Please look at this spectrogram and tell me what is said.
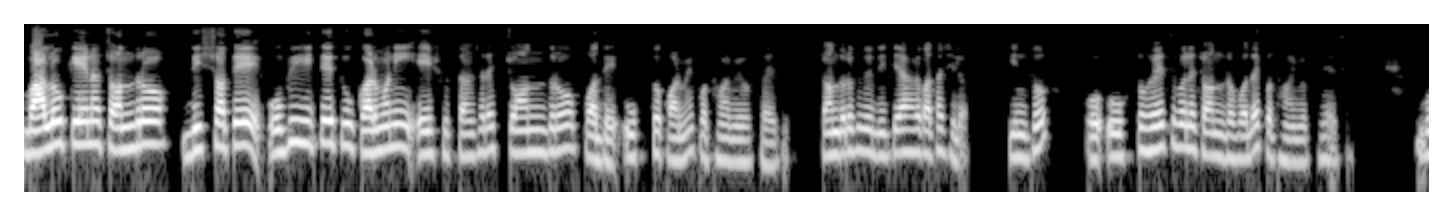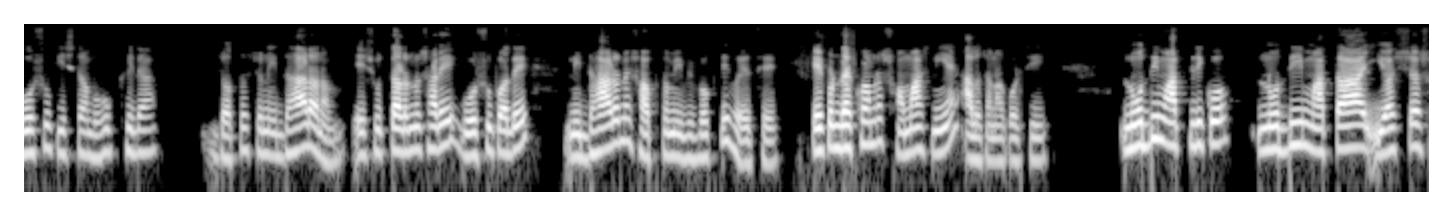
বালকেন চন্দ্র দৃশ্যতে অভিহিতে তু কর্মণি, এই সূত্রানুসারে চন্দ্র পদে উক্ত কর্মে প্রথমে বিভক্ত হয়েছে। চন্দ্র কিন্তু দ্বিতীয় হওয়ার কথা ছিল, কিন্তু ও উক্ত হয়েছে বলে চন্দ্র পদে প্রথমে বিভক্তি হয়েছে। গোসু কৃষ্ণা বহুক্ষীরা যথেষ্ট নির্ধারণম। এই সূত্রার অনুসারে গোসু পদে নির্ধারণে সপ্তমী বিভক্তি হয়েছে। এরপর দেখো আমরা সমাস নিয়ে আলোচনা করছি। নদী মাতৃক, নদী মাতা ইয়স্য স,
